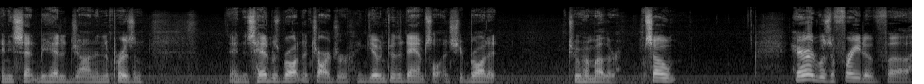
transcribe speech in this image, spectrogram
And he sent and beheaded John in the prison. And his head was brought in a charger and given to the damsel, and she brought it to her mother. So Herod was afraid of uh,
